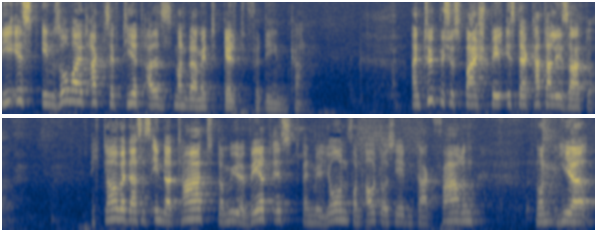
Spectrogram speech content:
Die ist insoweit akzeptiert, als man damit Geld verdienen kann. Ein typisches Beispiel ist der Katalysator. Ich glaube, dass es in der Tat der Mühe wert ist, wenn Millionen von Autos jeden Tag fahren, nun hier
